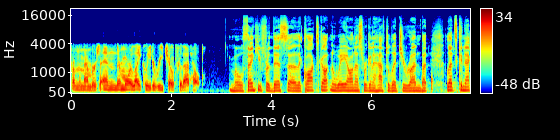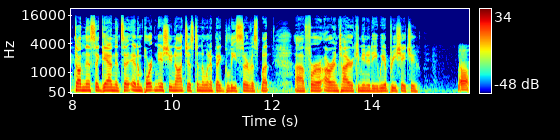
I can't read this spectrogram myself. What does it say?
from the members, and they're more likely to reach out for that help. Mo, thank you for this. Uh, the clock's gotten away on us. We're going to have to let you run, but let's connect on this again. It's a, an important issue, not just in the Winnipeg Police Service, but uh, for our entire community. We appreciate you. Oh,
